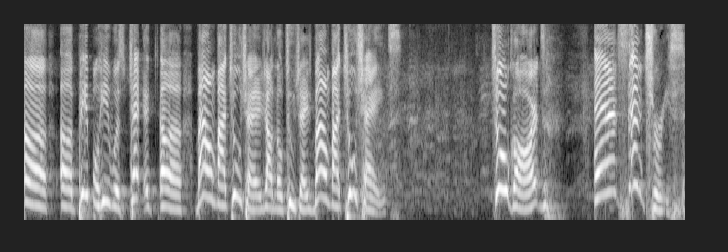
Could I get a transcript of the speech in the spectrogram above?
uh, uh, people he was cha- uh, bound by two chains. Y'all know two chains. Bound by two chains, two guards, and sentries.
